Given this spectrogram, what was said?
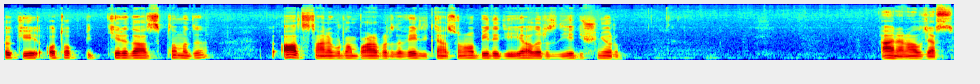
Çok iyi. O top bir kere daha zıplamadı. 6 tane buradan Barbar'ı da verdikten sonra o belediyeyi alırız diye düşünüyorum. Aynen alacağız.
